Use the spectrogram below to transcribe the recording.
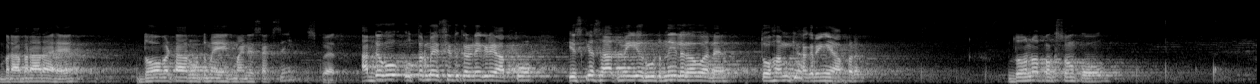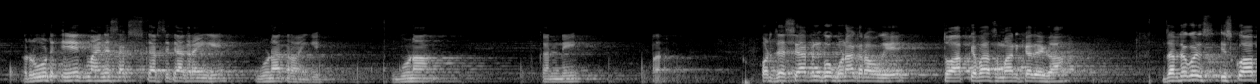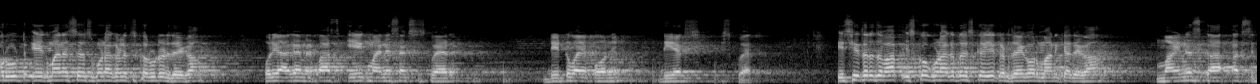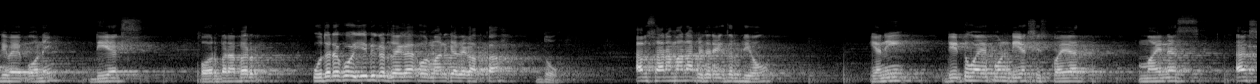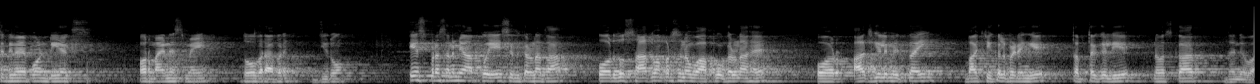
बराबर आ रहा है दो बटा रूट में एक माइनस एक्स स्क्वायर। अब देखो, उत्तर में सिद्ध करने के लिए आपको इसके साथ में ये रूट नहीं लगा हुआ है तो हम क्या करेंगे यहाँ पर? दोनों पक्षों को रूट एक माइनस एक्स स्क्वायर से क्या करेंगे गुणा करवाएँगे गुणा करने पर। और जैसे आप इनको गुणा कराओगे तो आपके पास मान क्या देगा? जब देखो इस, इसको आप रूट एक माइनस एक्स गुणा करें तो इसका रूट जाएगा। और ये आ गया मेरे पास एक minus x square d two y upon d x square इसी तरह जब आप इसको गुणा करें तो इसका ये कट जाएगा और मान क्या देगा? माइनस का x d y upon d x और बराबर उधर देखो ये भी कट जाएगा और मान क्या देगा आपका? दो। अब सारा मान आप इधर एक तरफ़ लियो। यानी d two y upon d x square minus x d y upon d x और माइनस में दो बराबर ज़ीरो। इस प्रश्न में आपको यही सिद्ध करना था और जो सातवां प्रश्न है वो आपको करना है। और आज के लिए मैं इतना ही। बाकी कल पढ़ेंगे। तब तक के लिए नमस्कार, धन्यवाद।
